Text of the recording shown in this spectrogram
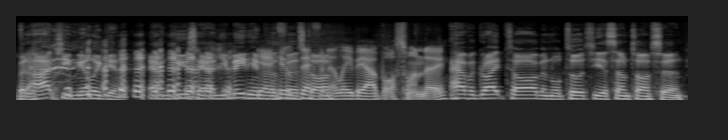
but archie milligan our news hound you meet him Yeah, for the he'll definitely be our boss one day. have a great time and we'll talk to you sometime soon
